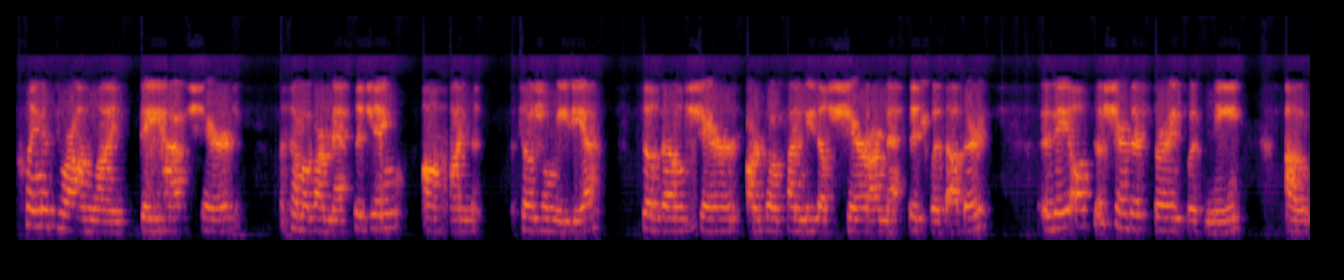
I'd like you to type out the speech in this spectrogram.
claimants who are online, they have shared some of our messaging on social media. So they'll share our GoFundMe, they'll share our message with others. They also share their stories with me. Uh,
